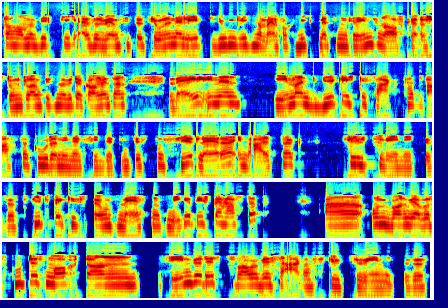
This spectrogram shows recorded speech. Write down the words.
da haben wir wirklich, also wir haben Situationen erlebt, die Jugendlichen haben einfach nicht mehr zum Grinsen aufgehört, eine Stunde lang, bis wir wieder gegangen sind, weil ihnen jemand wirklich gesagt hat, was er gut an ihnen findet. Und das passiert leider im Alltag viel zu wenig. Das heißt, Feedback ist bei uns meistens negativ behaftet. Äh, und wenn wer was Gutes macht, dann sehen wir das zwar, aber wir sagen es viel zu wenig. Das heißt,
